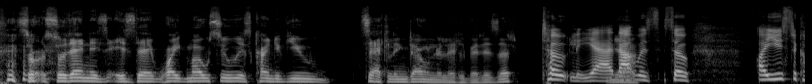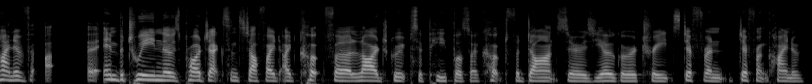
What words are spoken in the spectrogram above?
so, so then is is the White Mausu is kind of you settling down a little bit, is it? Totally, yeah. Yeah. That was so. I used to kind of. Uh, in between those projects and stuff, I'd, I'd cook for large groups of people. So I cooked for dancers, yoga retreats, different different kind of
